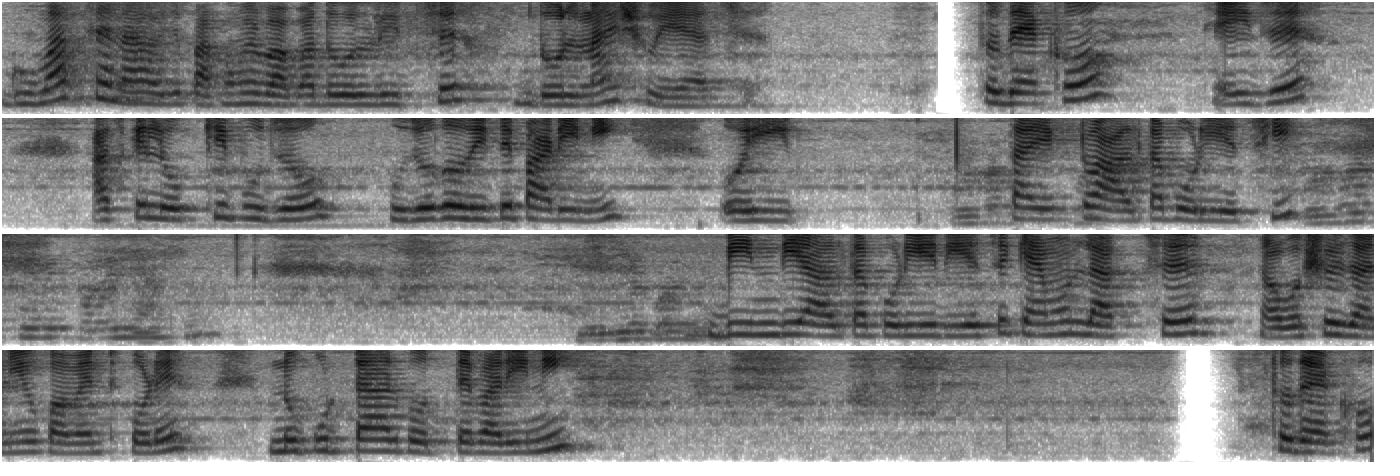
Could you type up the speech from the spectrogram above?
ঘুমাচ্ছে না, ওই যে পাকুমের বাবা দোল দিচ্ছে, দোলনায় শুয়ে আছে। তো দেখো, এই যে আজকে লক্ষ্মী পুজো পুজো তো দিতে পারিনি, ওই তাই একটু আলতা পরিয়েছি। বিন দিয়ে আলতা পরিয়ে দিয়েছে, কেমন লাগছে অবশ্যই জানিও কমেন্ট করে। নুপুরটা আর পরতে পারিনি। তো দেখো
